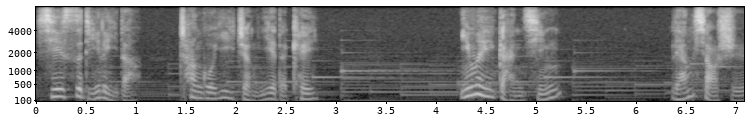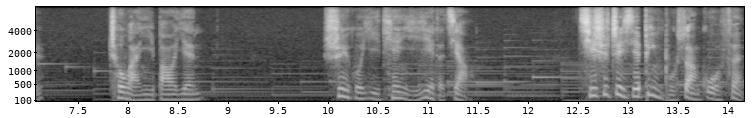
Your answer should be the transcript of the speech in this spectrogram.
歇斯底里的唱过一整夜的 K，因为感情两小时抽完一包烟，睡过一天一夜的觉。其实这些并不算过分。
